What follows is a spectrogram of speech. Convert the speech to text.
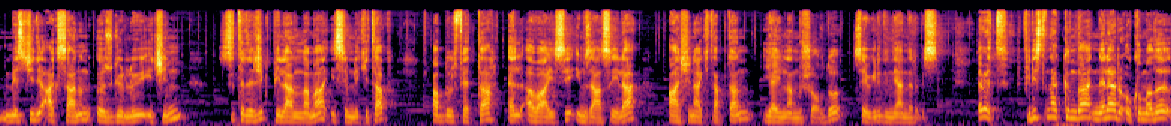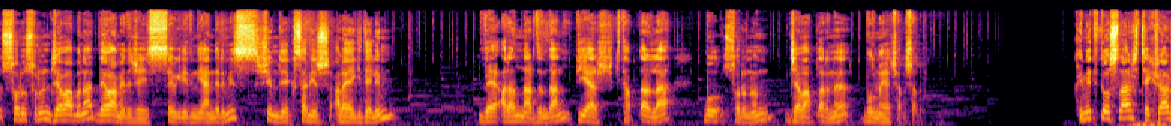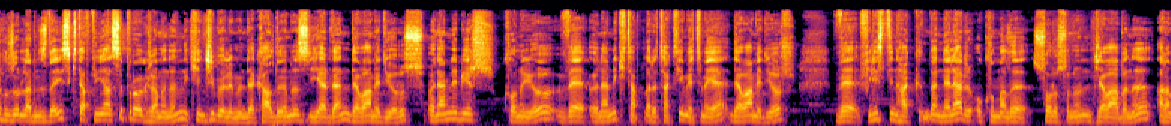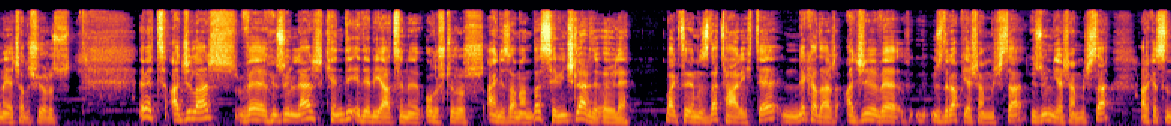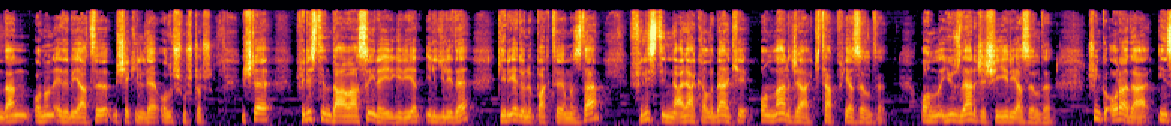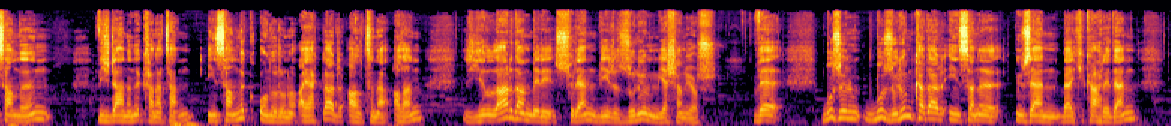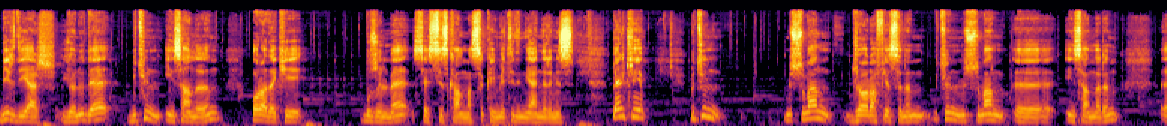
Mescidi Aksa'nın özgürlüğü için Stratejik Planlama isimli kitap Abdülfettah el-Avaisi imzasıyla Aşina kitaptan yayınlanmış oldu sevgili dinleyenlerimiz. Evet, Filistin hakkında neler okumalı sorusunun cevabına devam edeceğiz sevgili dinleyenlerimiz. Şimdi kısa bir araya gidelim ve aranın ardından diğer kitaplarla bu sorunun cevaplarını bulmaya çalışalım. Kıymetli dostlar tekrar huzurlarınızdayız. Kitap Dünyası programının ikinci bölümünde kaldığımız yerden devam ediyoruz. Önemli bir konuyu ve önemli kitapları takdim etmeye devam ediyor ve Filistin hakkında neler okumalı sorusunun cevabını aramaya çalışıyoruz. Evet, acılar ve hüzünler kendi edebiyatını oluşturur. Aynı zamanda sevinçler de öyle baktığımızda tarihte ne kadar acı ve ızdırap yaşanmışsa, hüzün yaşanmışsa arkasından onun edebiyatı bir şekilde oluşmuştur. İşte Filistin davası ile ilgili ilgili de geriye dönüp baktığımızda Filistin'le alakalı belki onlarca kitap yazıldı. Onla, yüzlerce şiir yazıldı. Çünkü orada insanlığın vicdanını kanatan, insanlık onurunu ayaklar altına alan yıllardan beri süren bir zulüm yaşanıyor ve bu zulüm bu zulüm kadar insanı üzen belki kahreden bir diğer yönü de bütün insanlığın oradaki bu zulme sessiz kalması kıymeti dinleyenlerimiz. Belki bütün Müslüman coğrafyasının, bütün Müslüman e, insanların e,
